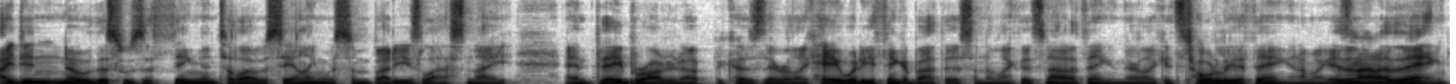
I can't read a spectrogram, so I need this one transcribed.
I didn't know this was a thing until I was sailing with some buddies last night and they brought it up because they were like, "Hey, what do you think about this?" And I'm like, "That's not a thing." And they're like, "It's totally a thing." And I'm like, "It's not a thing."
